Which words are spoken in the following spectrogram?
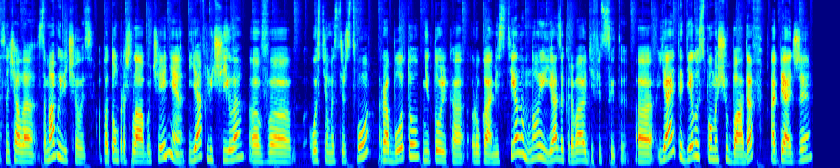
сначала сама вылечилась, а потом прошла обучение, я включила э, в остеомастерство работу не только руками с телом, но и я закрываю дефициты. Э, Я это делаю с помощью БАДов. Опять же,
